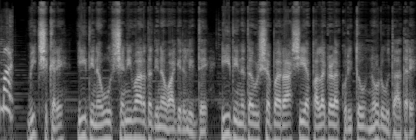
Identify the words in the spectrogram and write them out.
ಮಾಡಿ ವೀಕ್ಷಕರೇ, ಈ ದಿನವು ಶನಿವಾರದ ದಿನವಾಗಿರಲಿದ್ದೆ, ಈ ದಿನದ ವೃಷಭ ರಾಶಿಯ ಫಲಗಳ ಕುರಿತು ನೋಡುವುದಾದರೆ,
